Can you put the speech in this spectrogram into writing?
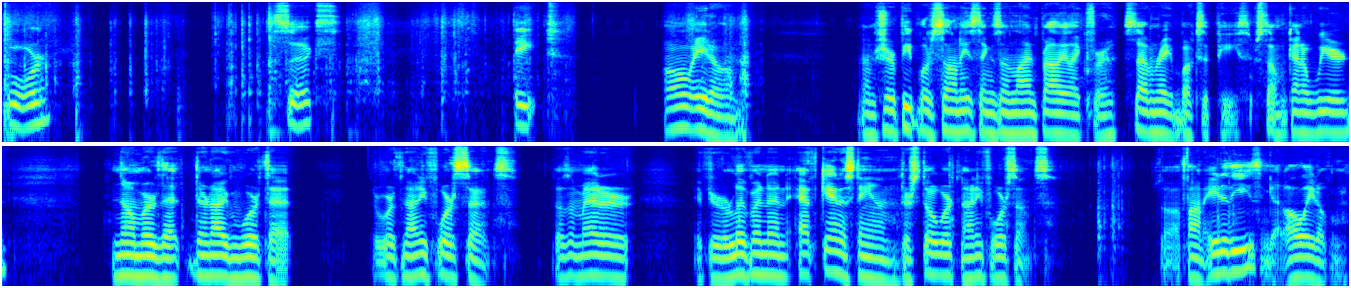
four, six, eight. All eight of them. I'm sure people are selling these things online probably like for seven or eight bucks a piece or some kind of weird number that they're not even worth that. They're worth 94 cents. Doesn't matter if you're living in Afghanistan, they're still worth 94 cents. So I found eight of these and got all eight of them.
